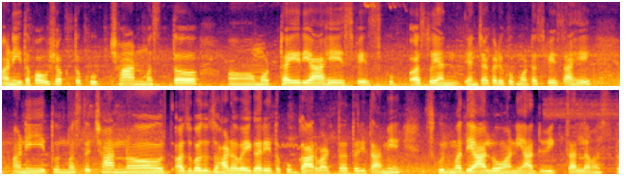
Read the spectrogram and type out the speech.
आणि इथं पाहू शकतो खूप छान मस्त मोठा एरिया आहे. स्पेस खूप असतो. यां यांच्याकडे खूप मोठा स्पेस आहे. आणि इथून मस्त छान आजूबाजू झाडं वगैरे. तर खूप गार वाटतं. तर इथं आम्ही स्कूलमध्ये आलो आणि आद्विक चाललं मस्त.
